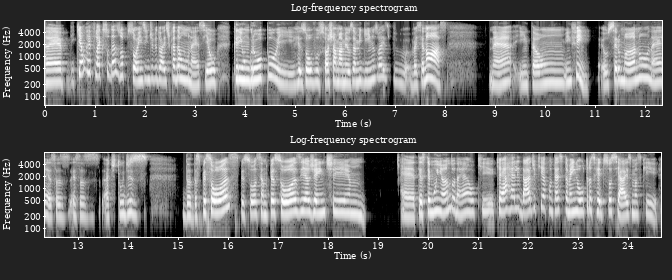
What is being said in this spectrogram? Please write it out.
É, que é um reflexo das opções individuais de cada um, né? Se eu crio um grupo e resolvo só chamar meus amiguinhos, vai, vai ser nós, né? Então, enfim, o ser humano, né? Essas, essas atitudes da, das pessoas, pessoas sendo pessoas, e a gente é, testemunhando, né? O que, que é a realidade que acontece também em outras redes sociais, mas que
